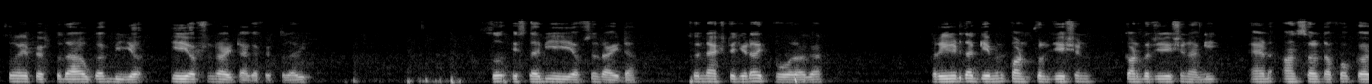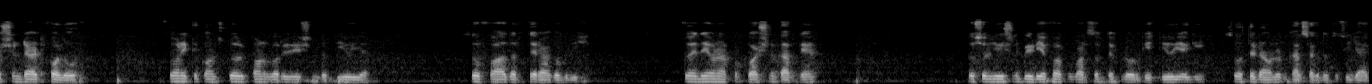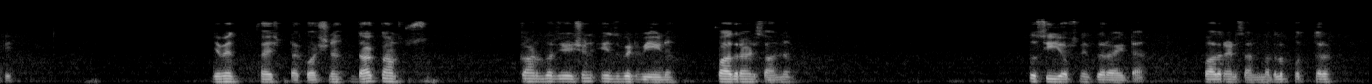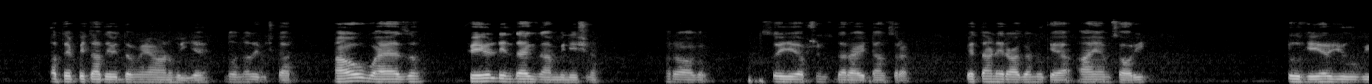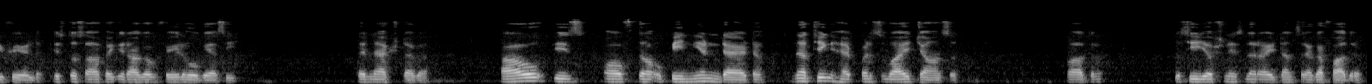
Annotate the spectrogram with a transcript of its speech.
ਸੋ ਇਹ ਫਿਫਥ ਦਾ ਆਊਗਾ ਬੀ ਏ ਆਪਸ਼ਨ ਰਾਈਟ ਹੈਗਾ ਫਿਫਥ ਦਾ ਵੀ। ਸੋ ਇਸ ਦਾ ਵੀ ਏ ਆਪਸ਼ਨ ਰਾਈਟ ਆ। ਸੋ ਨੈਕਸਟ ਜਿਹੜਾ ਇੱਕ ਹੋਰ ਹੈਗਾ read the given conversation conversation ਹੈਗੀ and answer the four question that follow so ਹੁਣ ਇੱਕ ਕਨਸਟਰ ਕਨਵਰਜੇਸ਼ਨ ਦਿੱਤੀ ਹੋਈ ਆ। ਸੋ ਫਾਦਰ ਤੇ ਰਾਘਵ ਦੀ। ਸੋ ਇਹਦੇ ਹੁਣ ਆਪਾਂ ਕੁਐਸਚਨ ਕਰਦੇ ਹਾਂ। ਸੋ ਸੋਲੂਸ਼ਨ ਪੀਡੀਐਫ ਆਪਾਂ WhatsApp ਤੇ ਅਪਲੋਡ ਕੀਤੀ ਹੋਈ ਹੈਗੀ। ਸੋ ਉੱਥੇ ਡਾਊਨਲੋਡ ਕਰ ਸਕਦੇ ਹੋ ਤੁਸੀਂ ਜਾ ਕੇ। ਜਿਵੇਂ ਫਸਟ ਦਾ ਕੁਐਸਚਨ ਦਾ conversation is between father and son. So C option is the right ਹੈ। ਫਾਦਰ ਐਂਡ ਸਨ ਮਤਲਬ ਪੁੱਤਰ ਅਤੇ ਪਿਤਾ ਦੇ ਦਰਮਿਆਨ ਹੋਈ ਹੈ। ਦੋਨਾਂ ਦੇ ਵਿਚਕਾਰ। How has failed in the examination Raag. So ਇਹ ਆਪਸ਼ਨ ਦਾ ਰਾਈਟ ਆਨਸਰ ਹੈ। ਪਿਤਾ ਨੇ ਰਾਗਵ ਨੂੰ ਕਿਹਾ I am sorry to hear you we failed ਇਸ ਤੋਂ ਸਾਫ਼ ਹੈ ਕਿ ਰਾਗਵ ਫੇਲ ਹੋ ਗਿਆ ਸੀ। ਤੇ ਨੈਕਸਟ ਹੈਗਾ। How is of the opinion that nothing happens by chance father so C option ਇਸ ਦਾ ਰਾਈਟ ਆਨਸਰ ਹੈਗਾ ਫਾਦਰ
